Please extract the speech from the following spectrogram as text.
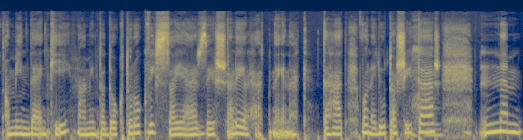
a mindenki, mármint a doktorok visszajelzéssel élhetnének. Tehát van egy utasítás, nem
